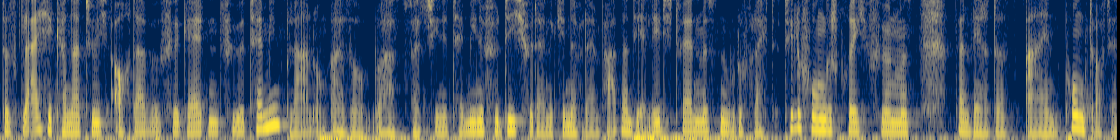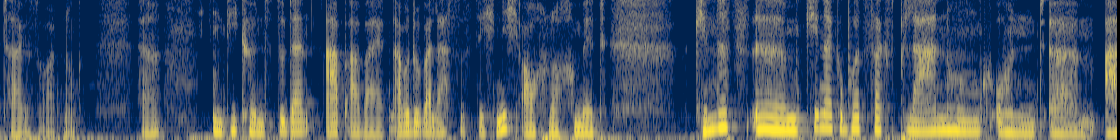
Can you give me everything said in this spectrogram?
das gleiche kann natürlich auch dafür gelten für Terminplanung. Also du hast verschiedene Termine für dich, für deine Kinder, für deinen Partner, die erledigt werden müssen, wo du vielleicht Telefongespräche führen musst, dann wäre das ein Punkt auf der Tagesordnung. Ja, und die könntest du dann abarbeiten, aber du überlastest dich nicht auch noch mit Kinder, ähm, Kindergeburtstagsplanung und ähm, ah,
